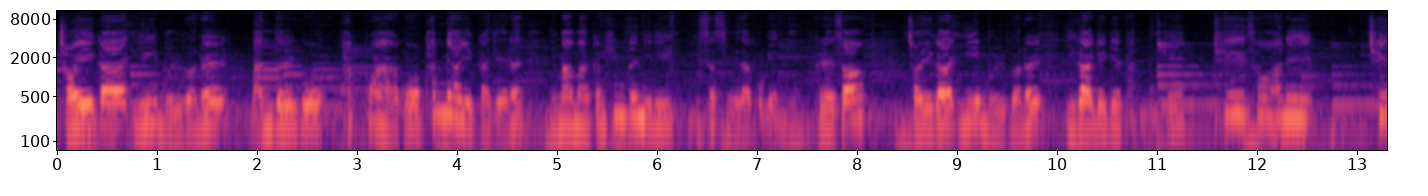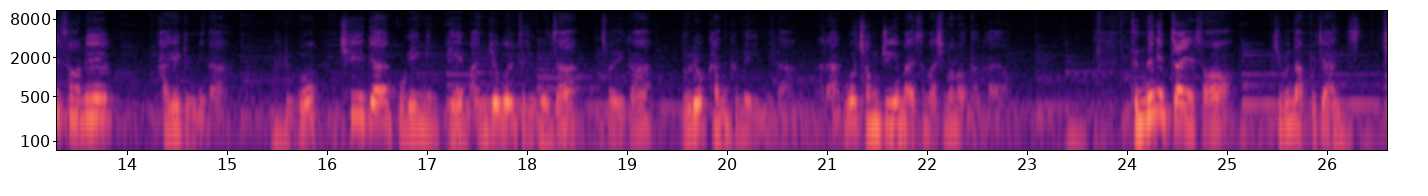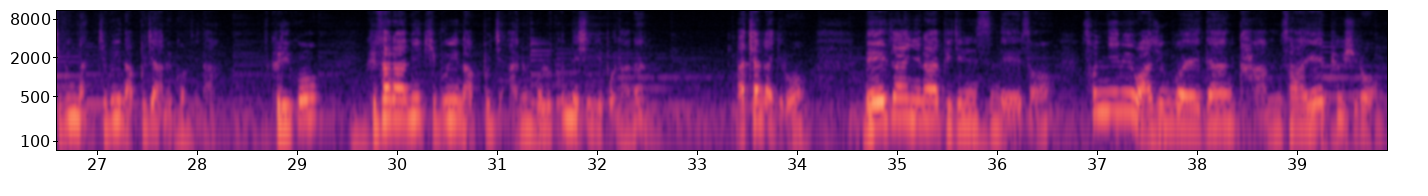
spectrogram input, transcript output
저희가 이 물건을 만들고 확보하고 판매하기까지에는 이만큼 힘든 일이 있었습니다, 고객님. 그래서 저희가 이 물건을 이 가격에 받는 게 최소한의 최선의 가격입니다. 그리고 최대한 고객님께 만족을 드리고자 저희가 노력한 금액입니다. 라고 정중히 말씀하시면 어떨까요? 듣는 입장에서 기분 나쁘지 않 기분 나, 기분이 나쁘지 않을 겁니다. 그리고 그 사람이 기분이 나쁘지 않은 걸로 끝내시기보다는 마찬가지로 매장이나 비즈니스 내에서 손님이 와준 거에 대한 감사의 표시로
